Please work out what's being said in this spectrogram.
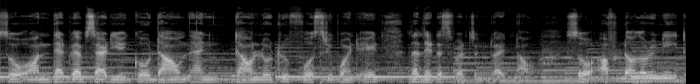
So on that website you go down and download rufus 3.8 the latest version right now. So after downloading it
